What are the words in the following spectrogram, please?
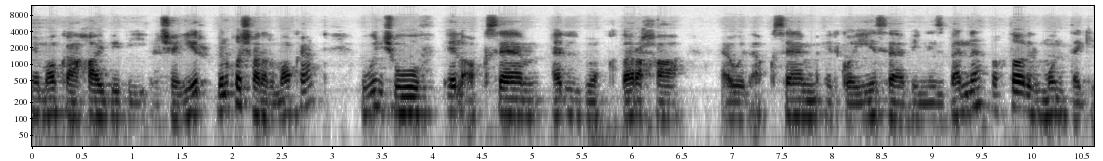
من موقع هاي بيبي الشهير. بنخش على الموقع ونشوف الأقسام المقترحة أو الأقسام الكويسة بالنسبة لنا. بختار المنتج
